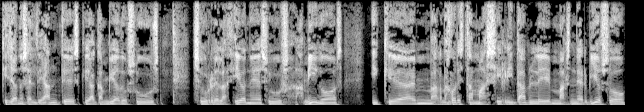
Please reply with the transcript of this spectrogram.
que ya no es el de antes, que ha cambiado sus, sus relaciones, sus amigos y que em, a lo mejor está más irritable, más nervioso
